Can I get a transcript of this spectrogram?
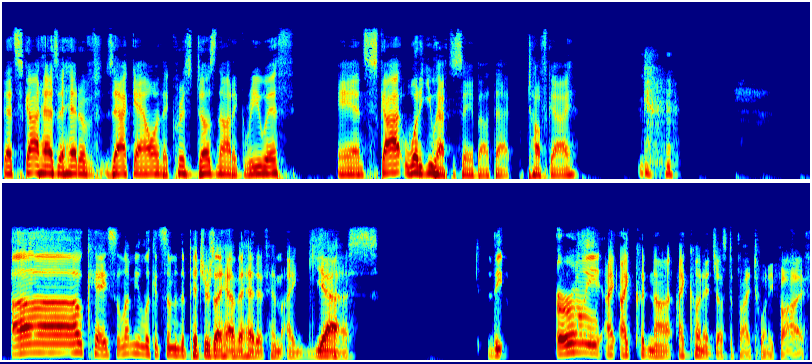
that Scott has ahead of Zac Gallen that Chris does not agree with. And Scott, what do you have to say about that tough guy? uh, okay. So let me look at some of the pitchers I have ahead of him. I guess the early I, I could not I couldn't justify 25.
